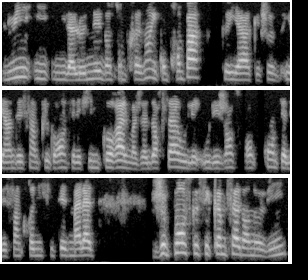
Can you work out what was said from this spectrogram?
lui, il, il, a le nez dans son présent, il comprend pas qu'il y a quelque chose, il y a un dessin plus grand, c'est les films chorales. Moi, j'adore ça où les, où les gens se rendent compte, il y a des synchronicités de malades. Je pense que c'est comme ça dans nos vies.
